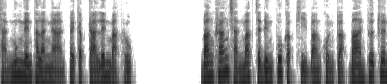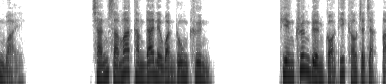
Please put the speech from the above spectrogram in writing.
ฉันมุ่งเน้นพลังงานไปกับการเล่นหมากรุก บางครั้งฉันมักจะดึงผู้ขับขี่บางคนกลับบ้านเพื่อเคลื่อนไหว ฉันสามารถทำได้ในวันรุ่งขึ้น เพียงครึ่งเดือนก่อนที่เขาจะจากไป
